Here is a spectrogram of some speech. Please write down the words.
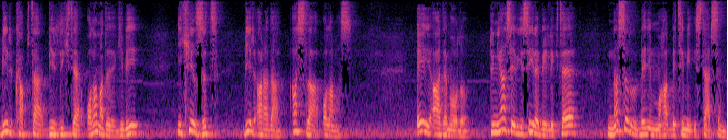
bir kapta birlikte olamadığı gibi iki zıt bir arada asla olamaz. Ey Ademoğlu, dünya sevgisiyle birlikte nasıl benim muhabbetimi istersin?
